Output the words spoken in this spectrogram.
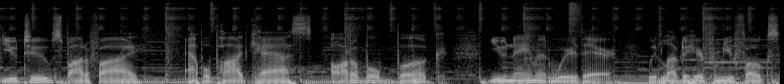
YouTube, Spotify, Apple Podcasts, Audible Book. You name it, we're there. We'd love to hear from you, folks.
